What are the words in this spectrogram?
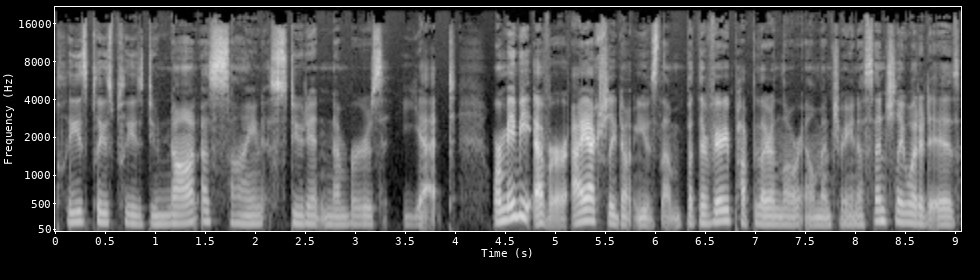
please, please, please do not assign student numbers yet or maybe ever. I actually don't use them, but they're very popular in lower elementary. And essentially, what it is,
